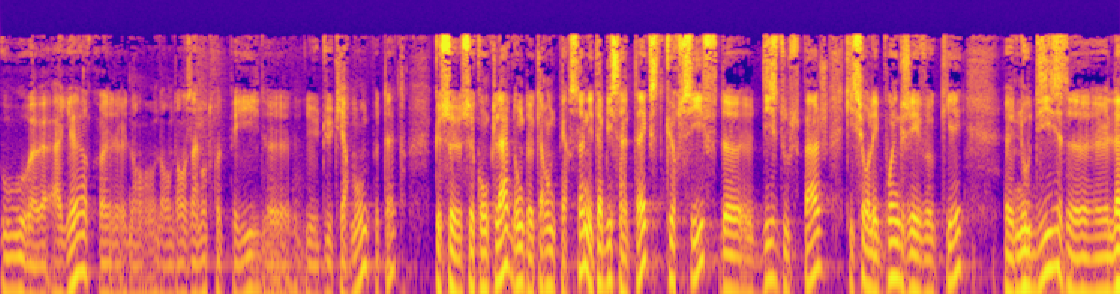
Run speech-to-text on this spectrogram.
ou euh, ailleurs, euh, dans, dans, un autre pays de, du, tiers-monde peut-être, que ce, ce, conclave donc de 40 personnes établisse un texte cursif de 10-12 pages qui, sur les points que j'ai évoqués, nous disent la,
